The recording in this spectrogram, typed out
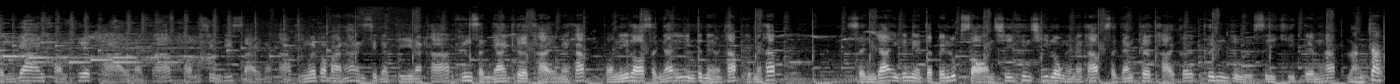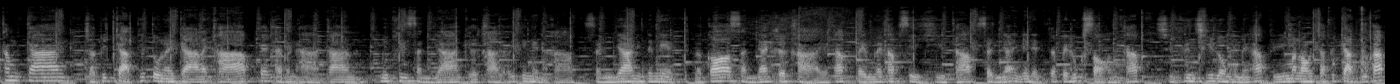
สัญญาณของเครือข่ายนะครับ ของซิมที่ใส่นะครับถึงไว้ประมาณ 5-10 นาทีนะครับขึ้นสัญญาณเครือข่ายไหมครับ ตอนนี้รอสัญญาณอินเทอร์เน็ตนะครับเห็นไหมครับ สัญญาณอินเทอร์เน็ตจะเป็นลูกศรชี้ขึ้นชี้ลงเห็นไหมครับ สัญญาณเครือข่ายก็ขึ้นอยู่ 4 ขีดเต็มครับ หลังจากทำการจับพิกัดที่ตัวนาฬิกานะครับ แก้ไขปัญหาการไม่ขึ้นสัญญาณเครือข่ายและอินเทอร์เน็ตนะครับ สัญญาณอินเทอร์เน็ตแล้วก็สัญญาณเครือข่ายครับเต็มเลยครับ4ขีดครับ สัญญาณอินเทอร์เน็ตจะเป็นลูกศรครับชี้ขึ้นชี้ลงเห็นไหมครับ ทีนี้มาลองจับพิกัดดูครับ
